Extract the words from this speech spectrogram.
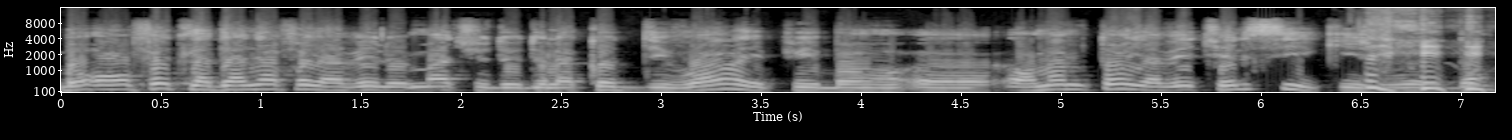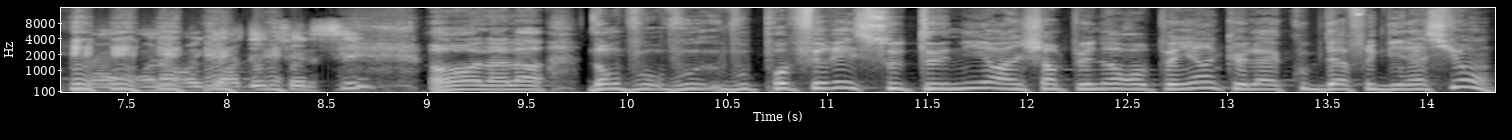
Bon, en fait, la dernière fois, il y avait le match de, de la Côte d'Ivoire. Et puis, bon, euh, en même temps, il y avait Chelsea qui jouait. Donc, bon, on a regardé Chelsea. Oh là là Donc vous, vous, vous préférez soutenir un championnat européen que la Coupe d'Afrique des Nations?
